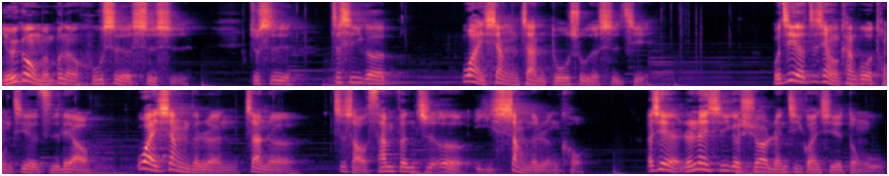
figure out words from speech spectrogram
有一个我们不能忽视的事实，就是这是一个外向占多数的世界。我记得之前有看过统计的资料，外向的人占了至少三分之二以上的人口，而且人类是一个需要人际关系的动物，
